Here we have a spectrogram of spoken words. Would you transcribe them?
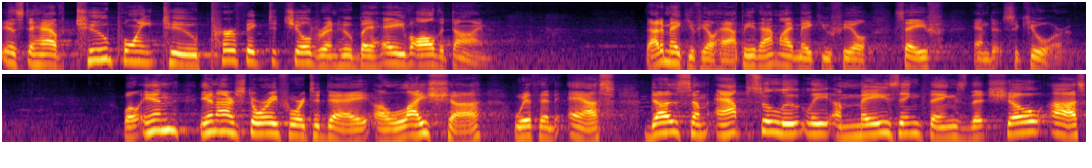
is to have 2.2 perfect children who behave all the time. That'd make you feel happy. That might make you feel safe and secure. Well, in, in our story for today, Elisha with an S, does some absolutely amazing things that show us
